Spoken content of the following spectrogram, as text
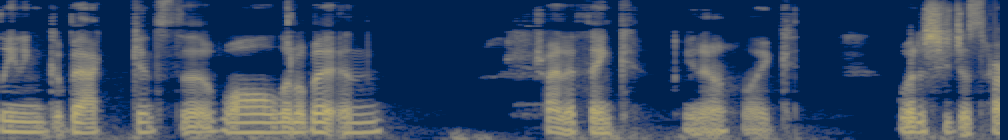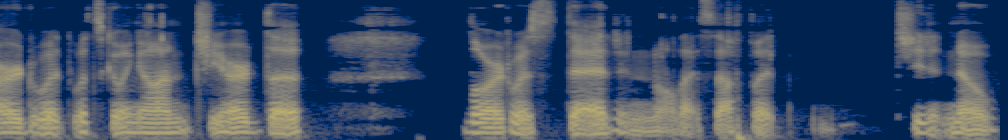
leaning back against the wall a little bit and trying to think, you know, like, what has she just heard? What What's going on? She heard the Lord was dead and all that stuff, but she didn't know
